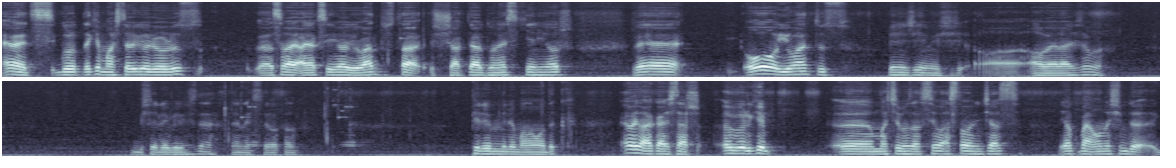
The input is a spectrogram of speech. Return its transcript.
evet gruptaki maçları görüyoruz. Galatasaray Ajax'ı yeniyor. Juventus da Shakhtar Donetsk yeniyor. Ve O Juventus birinciymiş. Averajda mı? Bir şeyle birinci de. Her Neyse bakalım. Prim mirim alamadık. Evet arkadaşlar. Öbürkü e, maçımızda Sivas'ta oynayacağız. Yok ben onu şimdi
